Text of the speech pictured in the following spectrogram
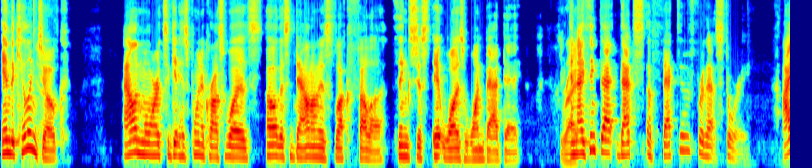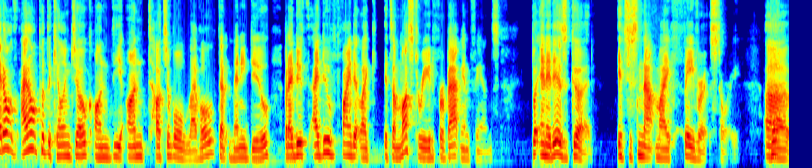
in the killing yeah. joke Alan Moore to get his point across was, oh, this down on his luck fella. Things just it was one bad day. Right. And I think that that's effective for that story. I don't I don't put the killing joke on the untouchable level that many do, but I do I do find it like it's a must read for Batman fans. But and it is good. It's just not my favorite story. Uh,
